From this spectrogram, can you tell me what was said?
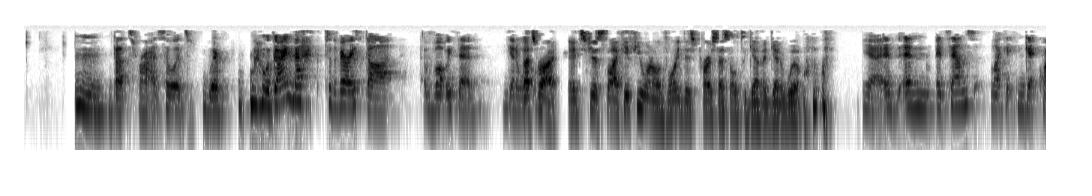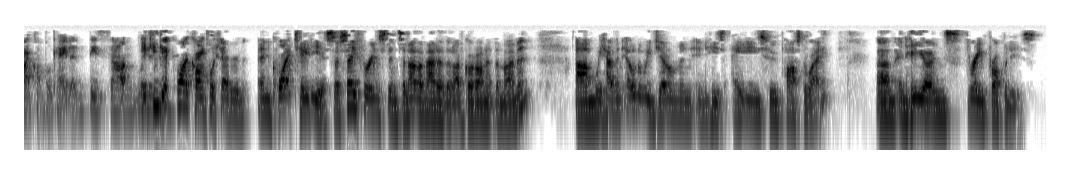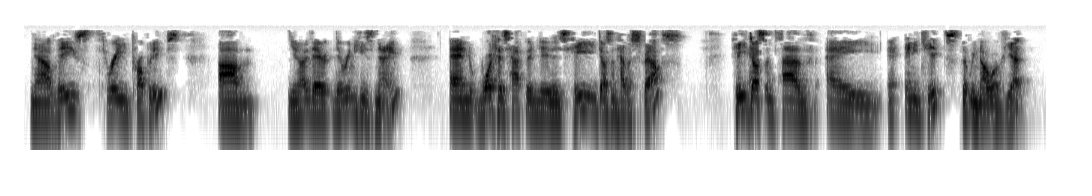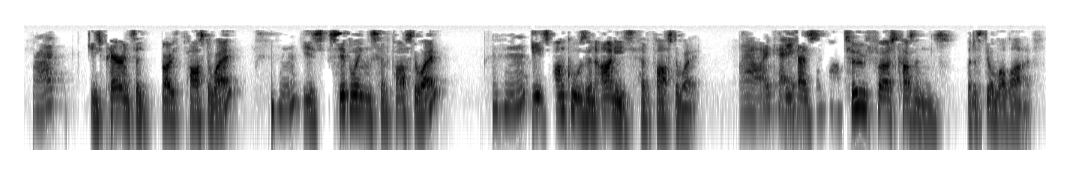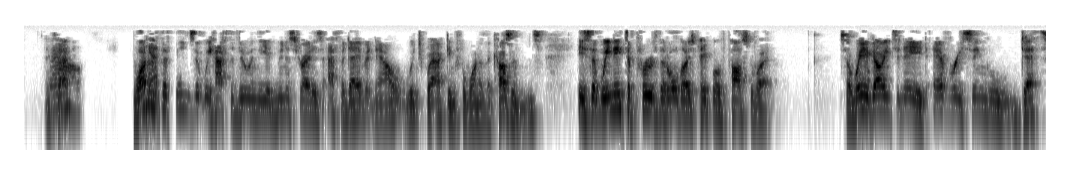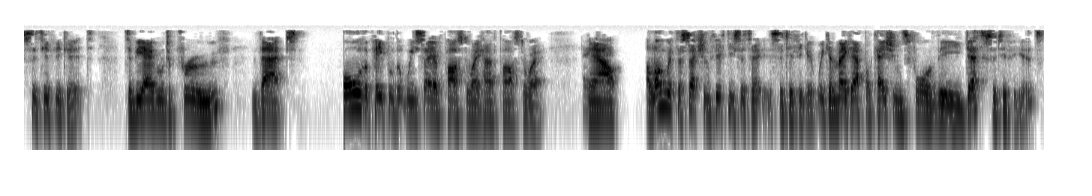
Mm, that's right. So it's, we're, we're going back to the very start of what we said. Get a will. That's right. It's just like if you want to avoid this process altogether, get a will. Yeah, it, and it sounds like it can get quite complicated. This um, it can get quite complicated and quite tedious. So, say for instance, another matter that I've got on at the moment, um, we have an elderly gentleman in his 80s who passed away, um, and he owns three properties. Now, these three properties, um, you know, they're they're in his name, and what has happened is he doesn't have a spouse. He okay. doesn't have a any kids that we know of yet. Right. His parents had both passed away. Mm-hmm. His siblings have passed away. Mm-hmm. His uncles and aunties have passed away. Wow, okay. He has two first cousins that are still alive. Okay? Wow. One yep. of the things that we have to do in the administrator's affidavit now, which we're acting for one of the cousins, is that we need to prove that all those people have passed away. So we are going to need every single death certificate to be able to prove that all the people that we say have passed away have passed away. Okay. Now, along with the Section 50 certificate, we can make applications for the death certificates,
